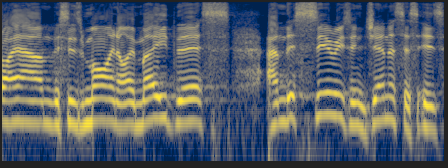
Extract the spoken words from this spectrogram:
I am, this is mine, I made this. And this series in Genesis is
